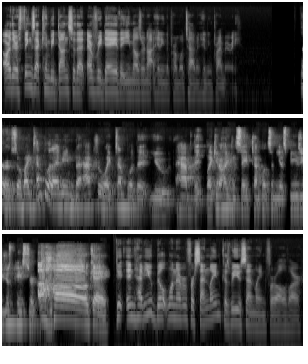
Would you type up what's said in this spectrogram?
are there things that can be done so that every day the emails are not hitting the promo tab and hitting primary? Sure. So by template, I mean the actual like template that you have that like you know how you can save templates in ESPs. You just paste your. Copy. Oh, okay. Do, and have you built one ever for SendLane? Because we use SendLane for all of our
